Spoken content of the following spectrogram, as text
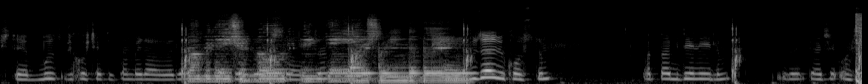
İşte bu Rico Chat'ten bedava güzel bir kostüm bring the Ee, güzel bir kostüm. Hatta bir deneyelim. Gerçek maçta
